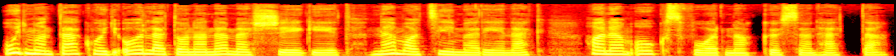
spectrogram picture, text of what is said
Úgy mondták, hogy Orleton a nemességét nem a címerének, hanem Oxfordnak köszönhette.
